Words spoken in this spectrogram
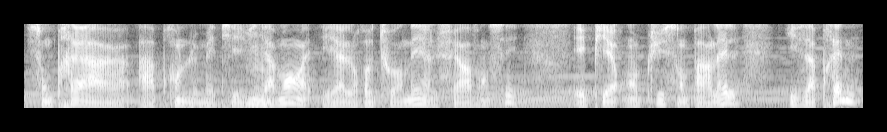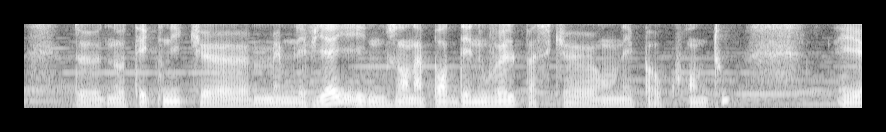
Ils sont prêts à, apprendre le métier évidemment mm. et à le retourner, à le faire avancer. Et puis en plus, en parallèle, ils apprennent de nos techniques, même les vieilles. Ils nous en apportent des nouvelles parce qu'on n'est pas au courant de tout. Et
